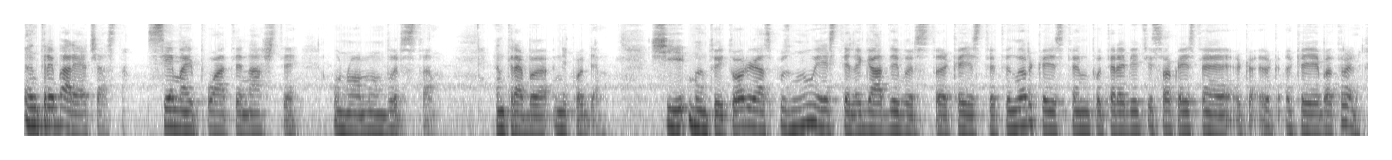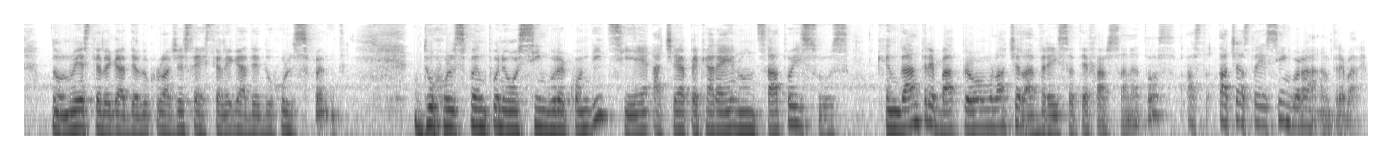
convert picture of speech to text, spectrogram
întrebarea aceasta, se mai poate naște un om în vârstă? Întreabă Nicodem. Și Mântuitorul a spus nu este legat de vârstă, că este tânăr, că este în puterea vieții sau că, este, că, că e bătrân. Nu, nu este legat de lucrul acesta, este legat de Duhul Sfânt. Duhul Sfânt pune o singură condiție, aceea pe care a enunțat-o Isus, când a întrebat pe omul acela, vrei să te faci sănătos? Asta, aceasta e singura întrebare.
